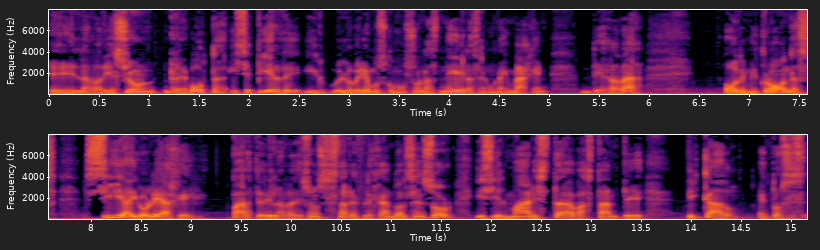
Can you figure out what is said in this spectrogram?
eh, la radiación rebota y se pierde, y lo veríamos como zonas negras en una imagen de radar o de microondas. Si hay oleaje, parte de la radiación se está reflejando al sensor, y si el mar está bastante picado, entonces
